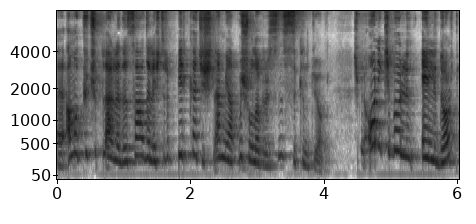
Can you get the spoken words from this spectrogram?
E, ama küçüklerle de sadeleştirip birkaç işlem yapmış olabilirsiniz. Sıkıntı yok. Şimdi 12 bölü 54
